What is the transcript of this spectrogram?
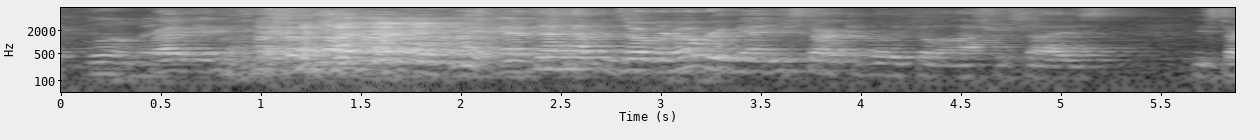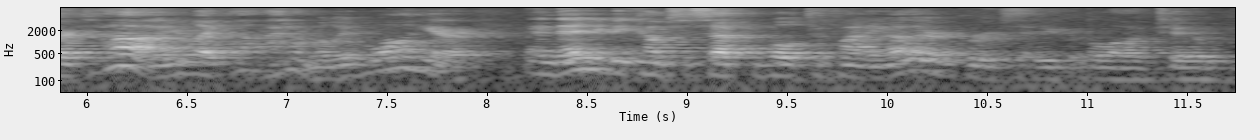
A little bit. Right, and, right, and if that happens over and over again, you start to really feel ostracized. You start to, huh, you're like, oh, I don't really belong here. And then you become susceptible to finding other groups that you could belong to.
